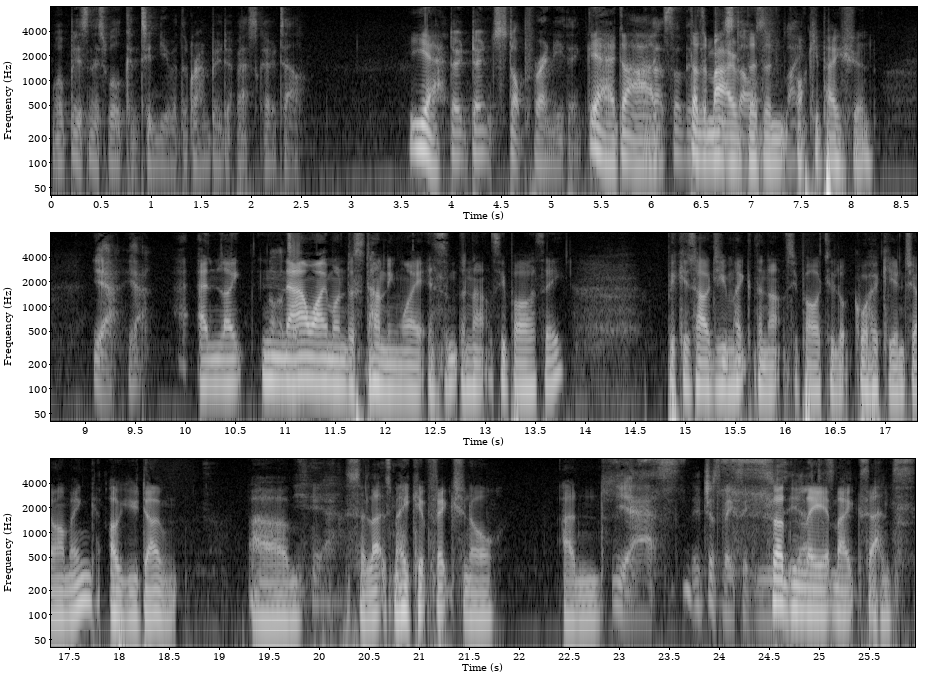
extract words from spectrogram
well, business will continue at the Grand Budapest Hotel. Yeah, Don't don't stop for anything. yeah. It, uh, that's something doesn't that matter if there's an like- occupation. Yeah, yeah, And like Not now, I'm understanding why it isn't the Nazi Party. Because how do you make the Nazi Party look quirky and charming? Oh, you don't. Um, yeah. so let's make it fictional, and Yes, it just makes it easier, Suddenly it makes sense.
